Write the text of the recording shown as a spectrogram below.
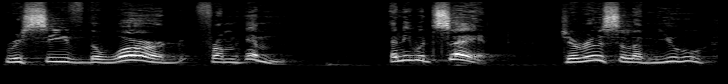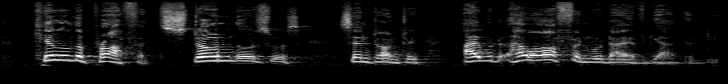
receive the word from him, and he would say it Jerusalem, you who kill the prophets, stone those who are sent on to you. I would, how often would I have gathered you?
